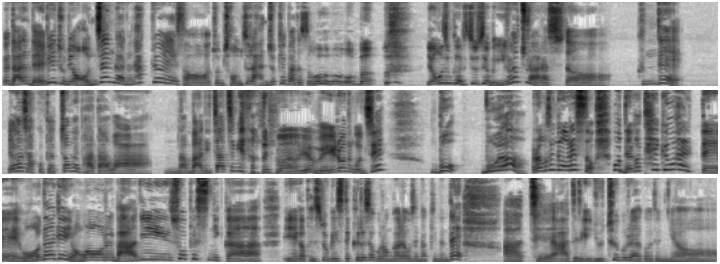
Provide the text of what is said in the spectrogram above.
나는 내비두면 언젠가는 학교에서 좀 점수를 안 좋게 받아서 어, 어, 엄마 영어 좀 가르쳐 주세요. 뭐 이럴 줄 알았어. 근데 얘가 자꾸 100점을 받아와. 난 많이 짜증이 나는 거야. 얘 왜 이러는 거지? 뭐 뭐야? 라고 생각을 했어. 어, 내가 태교할 때 워낙에 영어를 많이 수업했으니까 얘가 뱃속에 있을 때 그래서 그런가라고 생각했는데 아, 제 아들이 유튜브를 하거든요.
